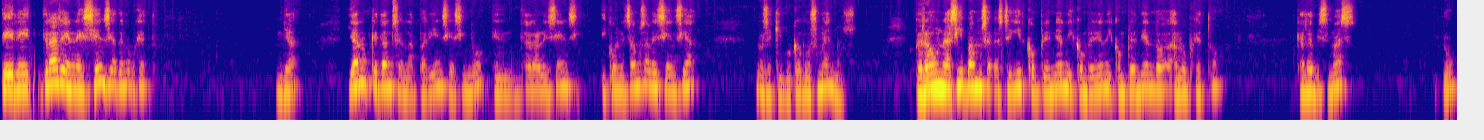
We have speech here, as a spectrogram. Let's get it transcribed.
Penetrar en la esencia del objeto. ¿Ya? Ya no quedamos en la apariencia, sino entrar a la esencia. Y cuando estamos a la esencia, nos equivocamos menos. Pero aún así vamos a seguir comprendiendo y comprendiendo y comprendiendo al objeto cada vez más. ¿no?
